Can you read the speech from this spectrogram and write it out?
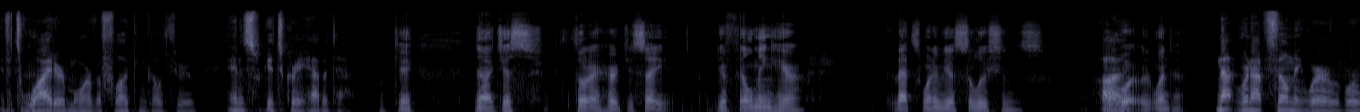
If it's wider, more of a flood can go through, and it's, it's great habitat. Okay. Now, I just thought I heard you say you're filming here. That's one of your solutions? Uh, what- Not, we're not filming, we're, we're,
